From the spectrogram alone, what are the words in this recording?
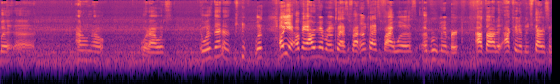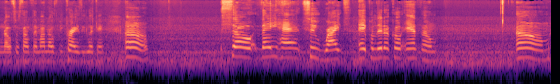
but uh, I don't know what I was was that a was oh yeah okay I remember unclassified. Unclassified was a group member. I thought it, I could have been starting some notes or something. My notes be crazy looking. Um so they had to write a political anthem um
